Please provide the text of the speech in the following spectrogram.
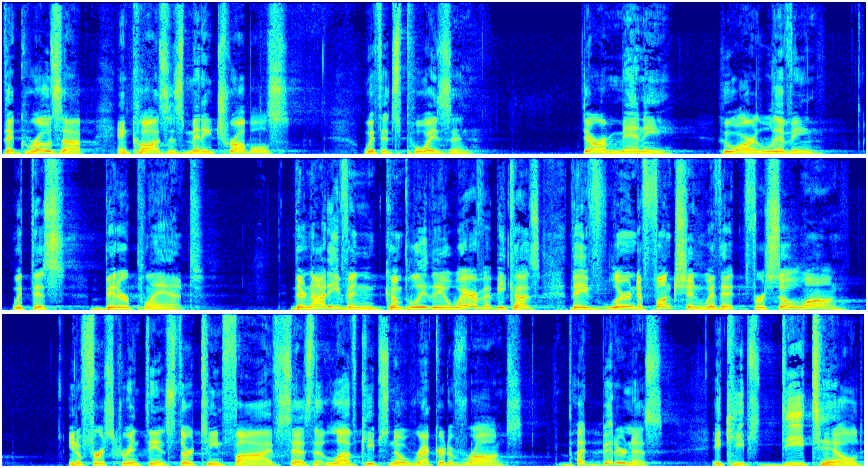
that grows up and causes many troubles with its poison. There are many who are living with this bitter plant. They're not even completely aware of it because they've learned to function with it for so long. You know, 1 Corinthians 13 5 says that love keeps no record of wrongs, but bitterness, it keeps detailed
